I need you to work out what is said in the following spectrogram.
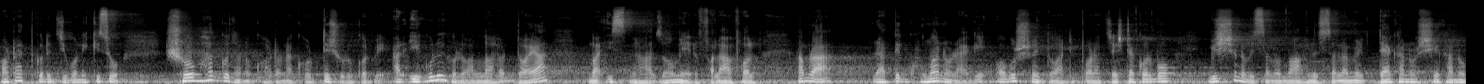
হঠাৎ করে জীবনে কিছু সৌভাগ্যজনক ঘটনা ঘটতে শুরু করবে। আর এগুলোই হলো আল্লাহর দয়া বা ইসমে আজমের ফলাফল। আমরা রাতে ঘুমানোর আগে অবশ্যই দোয়াটি পড়ার চেষ্টা করব। বিশ্বনবী সাল্লাহ সাল্লামের দেখানোর শেখানো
